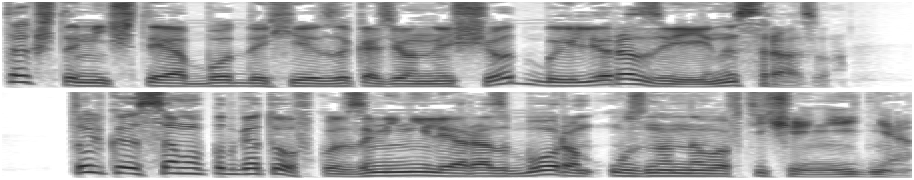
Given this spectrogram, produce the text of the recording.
так что мечты об отдыхе за казенный счет были развеяны сразу. Только самоподготовку заменили разбором узнанного в течение дня.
